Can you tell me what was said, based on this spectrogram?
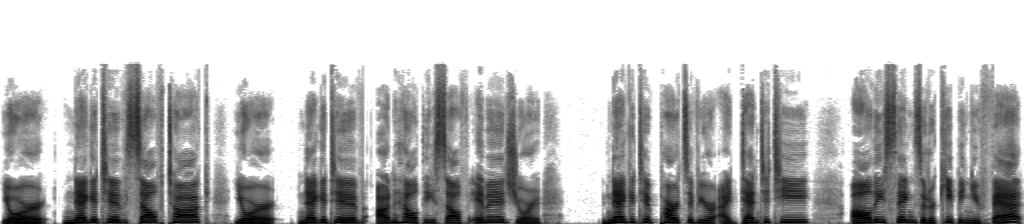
your negative self talk, your negative, unhealthy self image, your negative parts of your identity, all these things that are keeping you fat,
